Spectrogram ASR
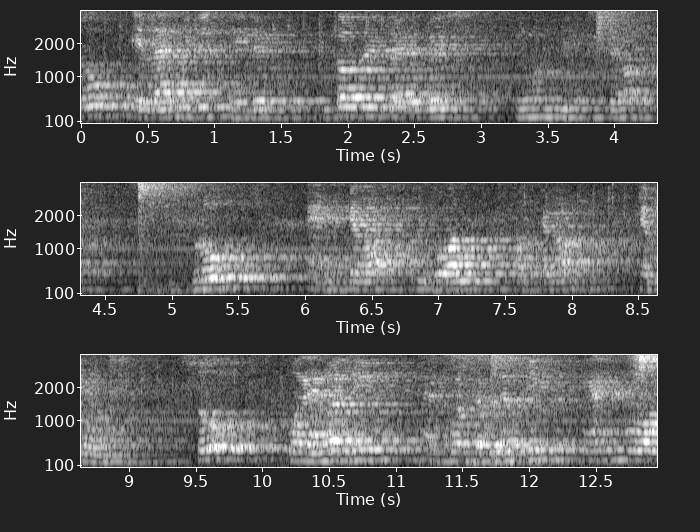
So a language is needed. Without a language, human beings cannot grow and cannot evolve or cannot emerge. So for energy and for developing and for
